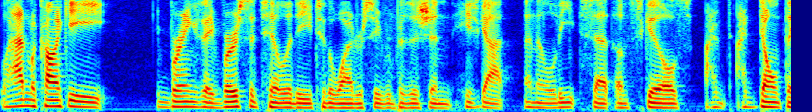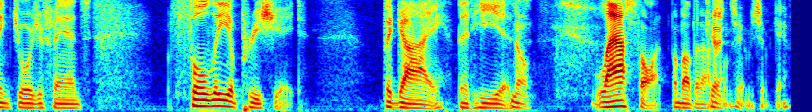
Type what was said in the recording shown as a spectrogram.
Ladd McConkey brings a versatility to the wide receiver position. He's got an elite set of skills. I I don't think Georgia fans fully appreciate the guy that he is. No. Last thought about the national championship game.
